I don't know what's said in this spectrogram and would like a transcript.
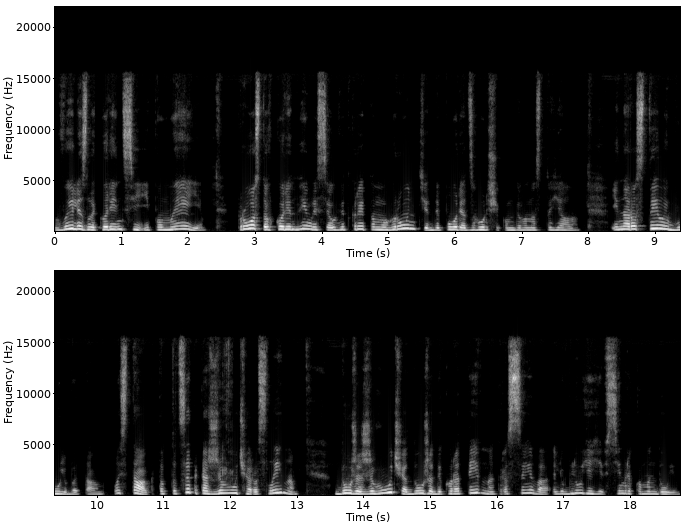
вилізли корінці і помеї, просто вкорінилися у відкритому ґрунті, де поряд з горщиком, де вона стояла, і наростили бульби там. Ось так. Тобто це така живуча рослина, дуже живуча, дуже декоративна, красива. Люблю її, всім рекомендую.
